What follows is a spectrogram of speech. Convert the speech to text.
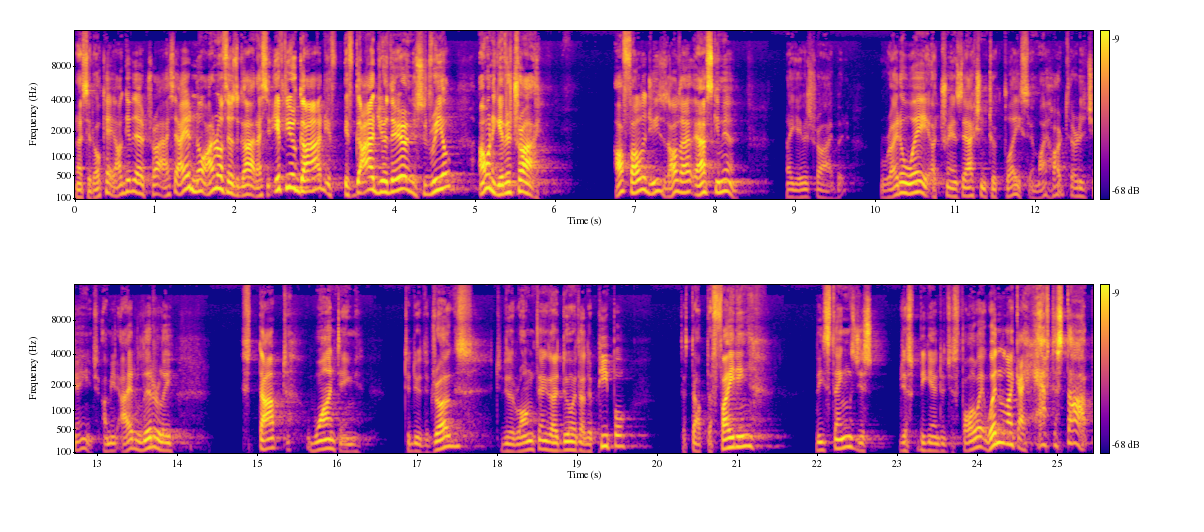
And I said, okay, I'll give that a try. I said, I don't know. I don't know if there's a God. I said, if you're God, if, if God, you're there and this is real, I want to give it a try. I'll follow Jesus. I'll ask him in. I gave it a try. But right away, a transaction took place and my heart started to change. I mean, I literally stopped wanting to do the drugs, to do the wrong things I was doing with other people, to stop the fighting. These things just, just began to just fall away. It wasn't like I have to stop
